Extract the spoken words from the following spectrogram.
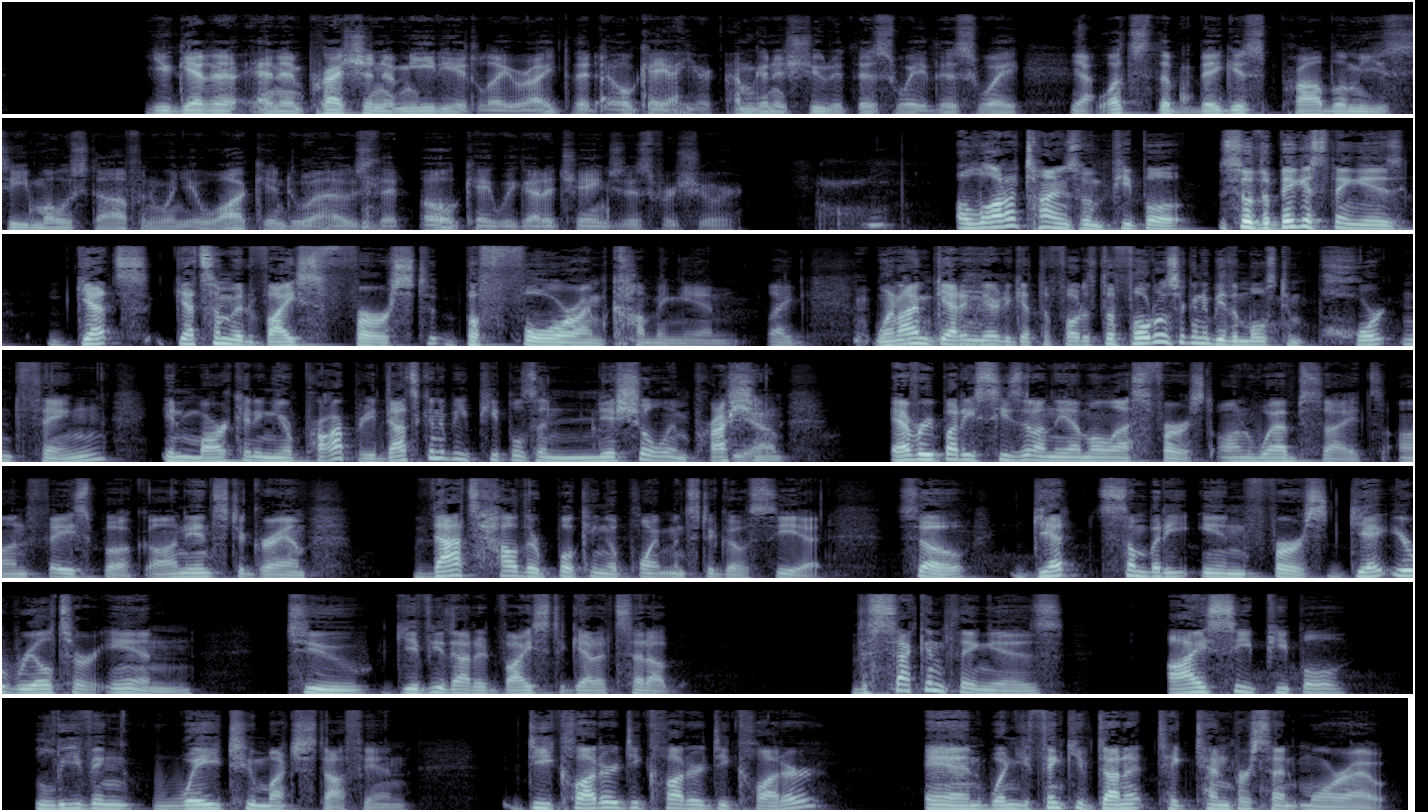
you get a, an impression immediately, right? That okay, I'm going to shoot it this way, this way. Yeah. What's the biggest problem you see most often when you walk into a house that okay, we got to change this for sure? a lot of times when people so the biggest thing is get get some advice first before I'm coming in. Like when I'm getting there to get the photos, the photos are going to be the most important thing in marketing your property. That's going to be people's initial impression. Everybody sees it on the MLS first, on websites, on Facebook, on Instagram. That's how they're booking appointments to go see it. So get somebody in first. Get your realtor in to give you that advice to get it set up. The second thing is I see people leaving way too much stuff in. Declutter, declutter, declutter. And when you think you've done it, take 10% more out.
